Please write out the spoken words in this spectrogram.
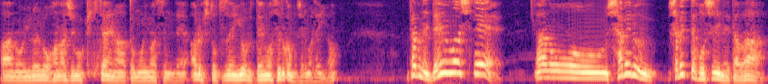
あの、いろいろお話も聞きたいなと思いますんで、ある日突然夜電話するかもしれませんよ。多分ね、電話して、あの喋る、喋ってほしいネタは、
